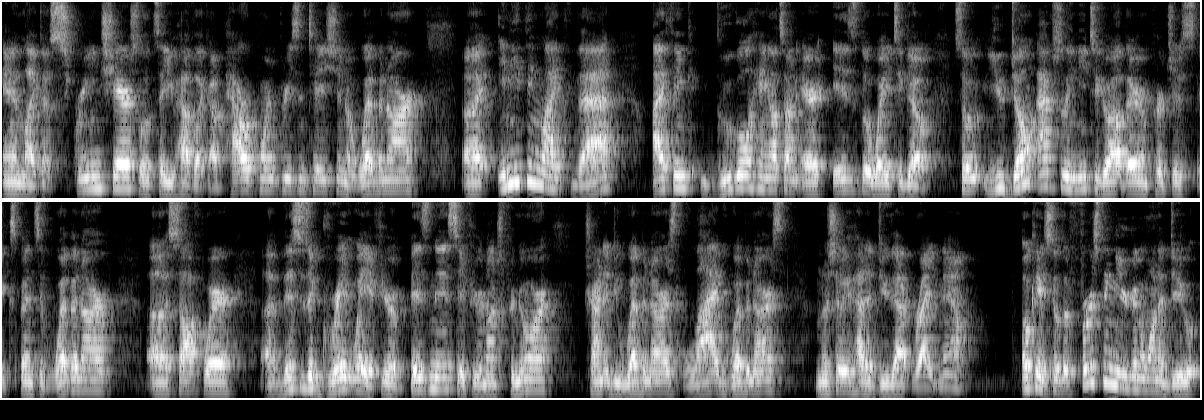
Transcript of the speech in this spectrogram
and like a screen share, so let's say you have like a PowerPoint presentation, a webinar, uh, anything like that, I think Google Hangouts on Air is the way to go. So you don't actually need to go out there and purchase expensive webinar uh, software. Uh, this is a great way if you're a business, if you're an entrepreneur, trying to do webinars, live webinars. I'm gonna show you how to do that right now. Okay, so the first thing you're gonna wanna do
